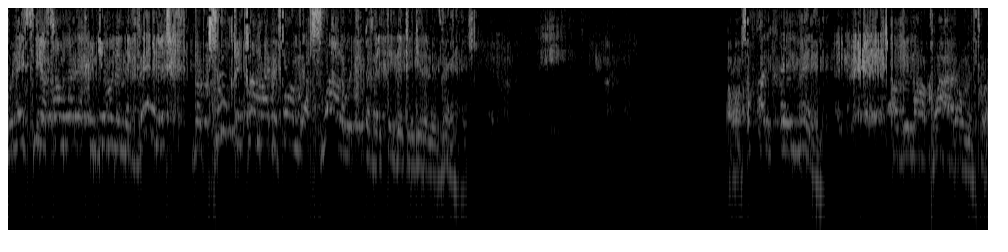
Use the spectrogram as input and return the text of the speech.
when they see a somewhere that can give them an advantage. The truth can come right before them, they'll swallow it because they think they can get an advantage. Somebody say amen. Y'all getting all quiet on the for.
